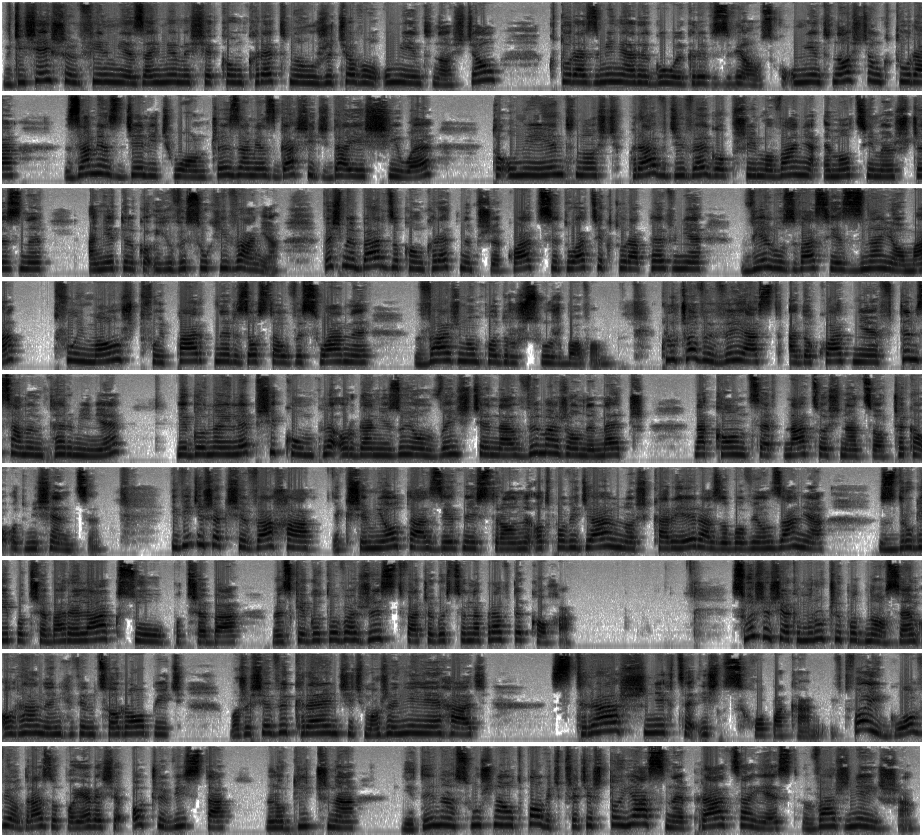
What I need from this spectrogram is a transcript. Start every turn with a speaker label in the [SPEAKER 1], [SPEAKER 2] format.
[SPEAKER 1] W dzisiejszym filmie zajmiemy się konkretną życiową umiejętnością, która zmienia reguły gry w związku. Umiejętnością, która zamiast dzielić łączy, zamiast gasić daje siłę. To umiejętność prawdziwego przyjmowania emocji mężczyzny, a nie tylko ich wysłuchiwania. Weźmy bardzo konkretny przykład, sytuację, która pewnie wielu z Was jest znajoma. Twój mąż, Twój partner został wysłany w ważną podróż służbową. Kluczowy wyjazd, a dokładnie w tym samym terminie, jego najlepsi kumple organizują wyjście na wymarzony mecz, na koncert, na coś, na co czekał od miesięcy. I widzisz, jak się waha, jak się miota z jednej strony odpowiedzialność, kariera, zobowiązania, z drugiej potrzeba relaksu, potrzeba męskiego towarzystwa, czegoś, co naprawdę kocha. Słyszysz, jak mruczy pod nosem, o rany, nie wiem co robić, może się wykręcić, może nie jechać. Strasznie chce iść z chłopakami. W twojej głowie od razu pojawia się oczywista, logiczna, jedyna słuszna odpowiedź. Przecież to jasne, praca jest ważniejsza.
